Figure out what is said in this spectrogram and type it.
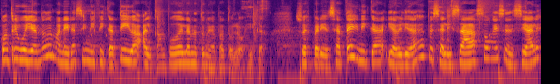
contribuyendo de manera significativa al campo de la anatomía patológica. Su experiencia técnica y habilidades especializadas son esenciales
